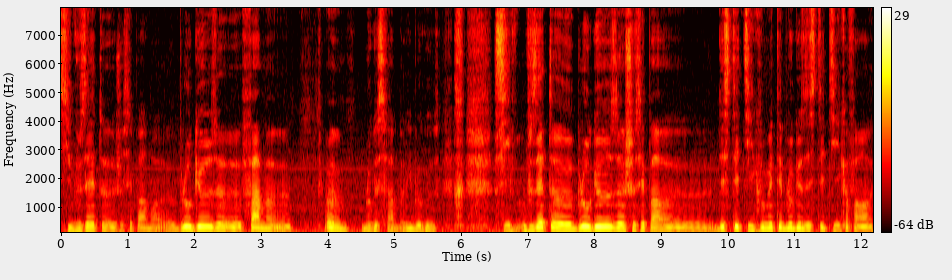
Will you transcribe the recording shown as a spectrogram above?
Si vous êtes, je sais pas moi, blogueuse femme euh, blogueuse femme, oui, blogueuse. si vous êtes euh, blogueuse, je sais pas, euh, d'esthétique, vous mettez blogueuse esthétique. Enfin,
